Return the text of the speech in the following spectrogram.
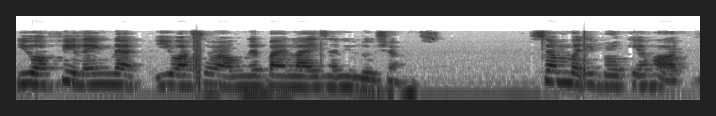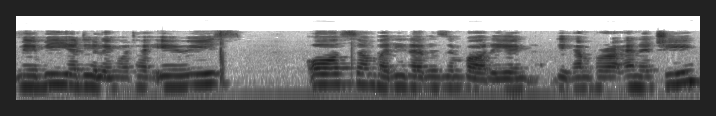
you are feeling that you are surrounded by lies and illusions. Somebody broke your heart. Maybe you're dealing with an Aries or somebody that is embodying the Emperor energy.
